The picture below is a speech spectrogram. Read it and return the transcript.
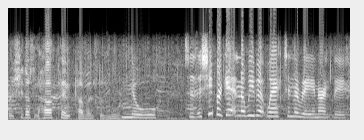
But she doesn't have tent covers, does she? No. So the sheep are getting a wee bit wet in the rain, aren't they?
